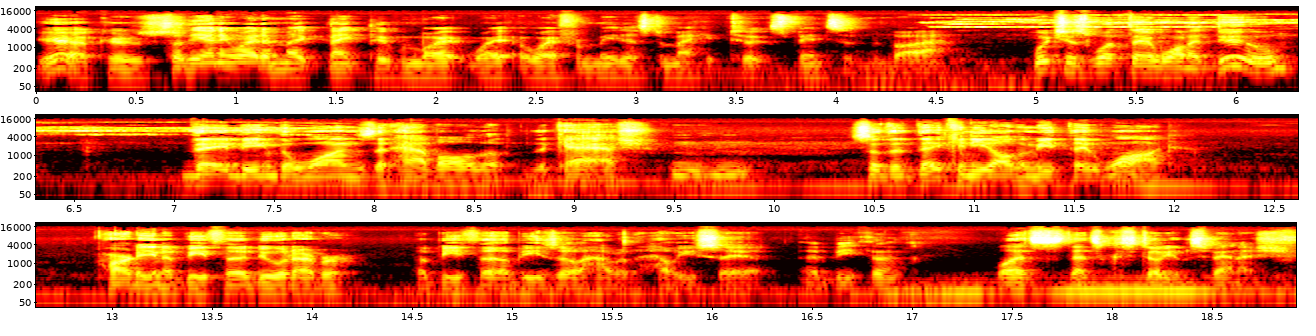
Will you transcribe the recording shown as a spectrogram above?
yeah, because So the only way to make make people wait, wait away from meat is to make it too expensive to buy. which is what they want to do. They being the ones that have all the the cash, mm-hmm. so that they can eat all the meat they want, party in Ibiza, do whatever. Ibiza, Ibiza, however the hell you say it. Ibiza. Well, that's that's Castilian Spanish.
